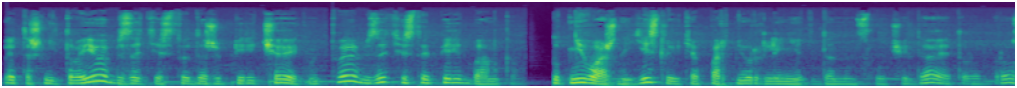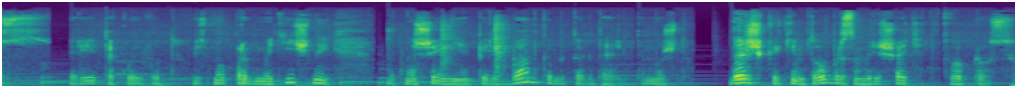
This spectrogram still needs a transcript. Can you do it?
это ж не твое обязательство даже перед человеком, это твое обязательство перед банком. Тут неважно, есть ли у тебя партнер или нет в данном случае, да, это вопрос скорее такой вот весьма прагматичный отношения перед банком и так далее. Ты можешь дальше каким-то образом решать этот вопрос.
